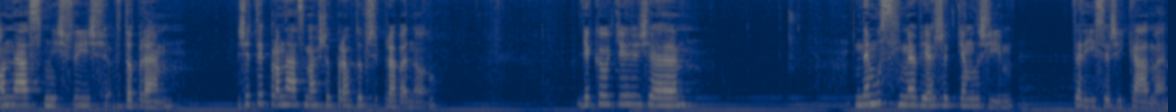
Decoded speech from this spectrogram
o nás myšlíš v dobrém. Že ty pro nás máš tu pravdu připravenou. Děkuji ti, že nemusíme věřit těm lžím, který si říkáme.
